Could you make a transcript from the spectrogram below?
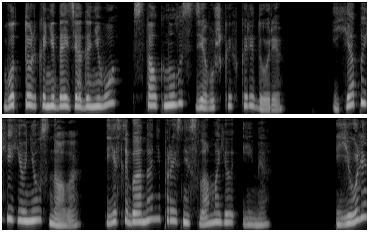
Вот только не дойдя до него, столкнулась с девушкой в коридоре. Я бы ее не узнала, если бы она не произнесла мое имя. «Юля?»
